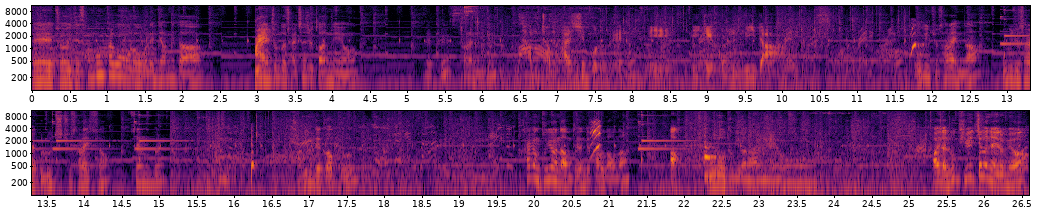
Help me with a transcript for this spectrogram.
네, 저 이제 3080으로 렌즈 합니다. 아니 좀더 잘 쳐질 것 같네요. 레플? 살아있는데? 3080으로 이 이게 공비다. 로빈초 살아있나? 로빈초 살아있고 루치초 살아있어? 샘블? 각인데 거프 칼병 두 개만 나오면 되는데 바로 나오나? 아! 오로 두 개가 나왔네요 아니 나 루피 왜 찍었냐 이러면?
